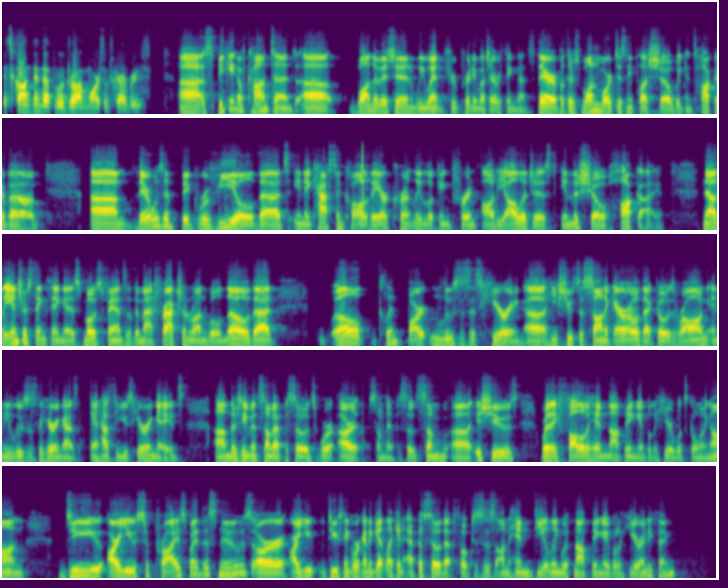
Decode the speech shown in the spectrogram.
it's content that will draw more subscribers. Uh, speaking of content, uh, WandaVision, we went through pretty much everything that's there, but there's one more Disney Plus show we can talk about. Um, there was a big reveal that in a casting call, they are currently looking for an audiologist in the show Hawkeye. Now, the interesting thing is, most fans of the Matt Fraction run will know that, well, Clint Barton loses his hearing. Uh, he shoots a sonic arrow that goes wrong, and he loses the hearing as and has to use hearing aids. Um, there's even some episodes where are some episodes, some uh, issues where they follow him not being able to hear what's going on. Do you are you surprised by this news, or are you do you think we're going to get like an episode that focuses on him dealing with not being able to hear anything?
